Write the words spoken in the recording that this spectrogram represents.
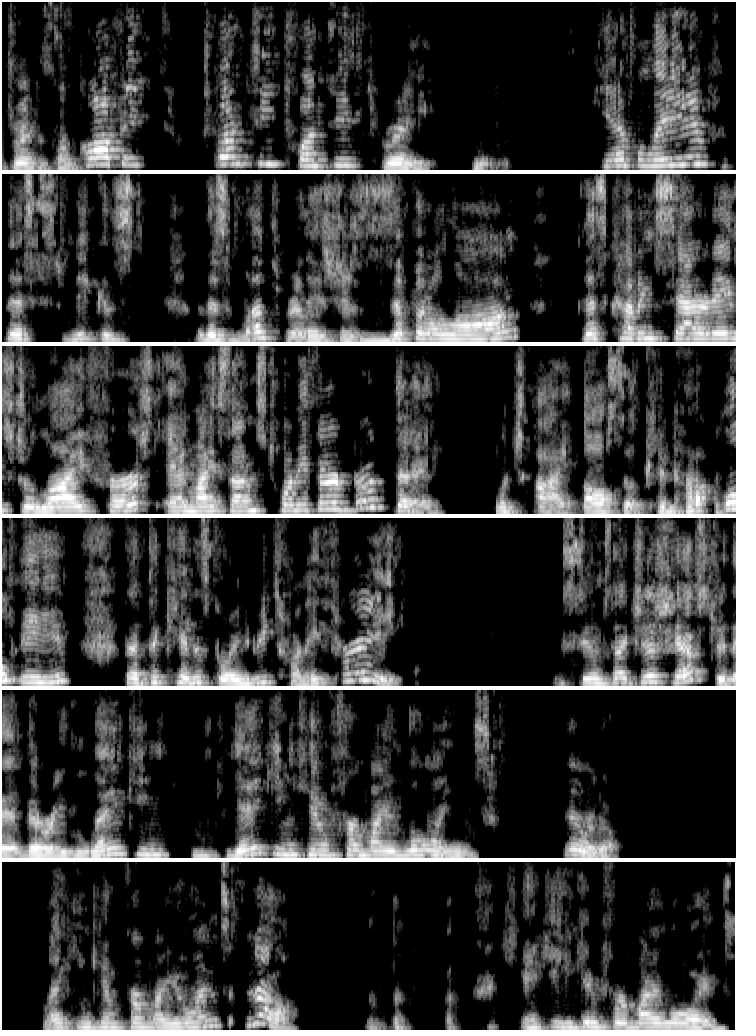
Drinking some coffee. 2023. Can't believe this week is, this month really is just zipping along. This coming Saturday's July 1st and my son's 23rd birthday, which I also cannot believe that the kid is going to be 23. It seems like just yesterday they were yanking, yanking him from my loins. There we go. Yanking him from my loins? No. yanking him from my loins.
